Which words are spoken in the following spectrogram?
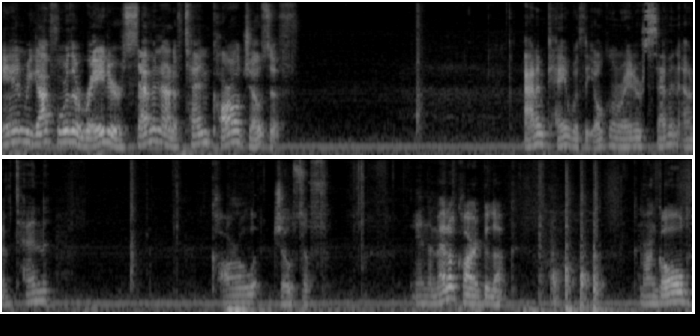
And we got for the Raiders, 7 out of 10, Karl Joseph. Adam K with the Oakland Raiders, 7 out of 10. Karl Joseph. And the metal card, good luck. Come on, gold.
